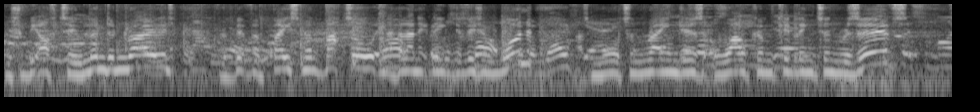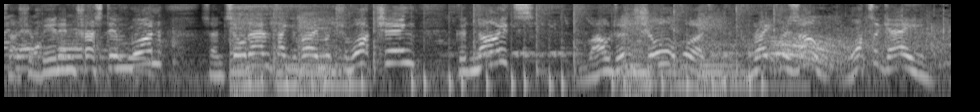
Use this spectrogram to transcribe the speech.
We should be off to London Road for a bit of a basement battle in the Hellenic League Division One. That's Moreton Rangers welcome Kidlington Reserves. So that should be an interesting one. So until then, thank you very much for watching. Good night. Well done, Shortwood. Great result. What a game.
